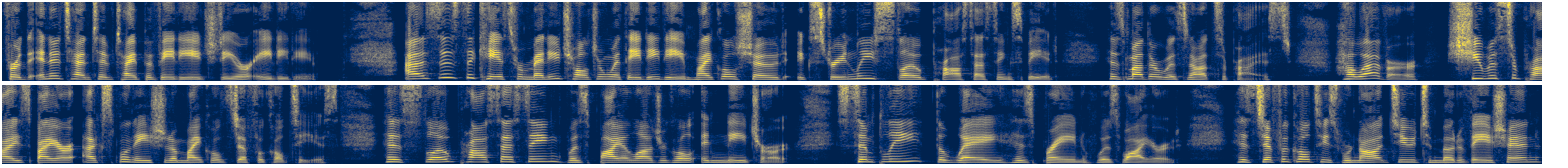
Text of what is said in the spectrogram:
for the inattentive type of ADHD or ADD. As is the case for many children with ADD, Michael showed extremely slow processing speed. His mother was not surprised. However, she was surprised by our explanation of Michael's difficulties. His slow processing was biological in nature, simply the way his brain was wired. His difficulties were not due to motivation,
